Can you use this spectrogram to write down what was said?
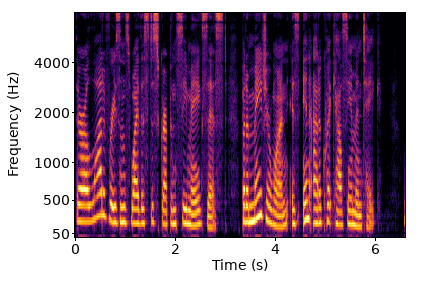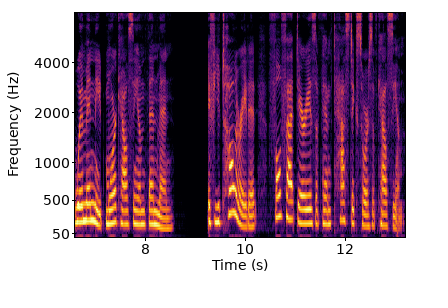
There are a lot of reasons why this discrepancy may exist, but a major one is inadequate calcium intake. Women need more calcium than men. If you tolerate it, full fat dairy is a fantastic source of calcium.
